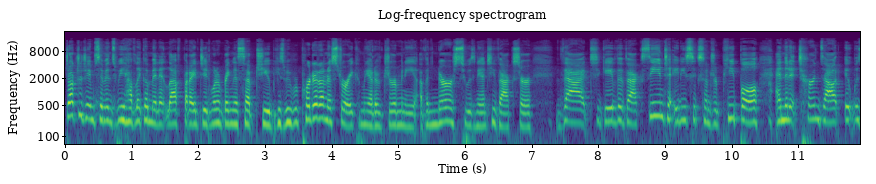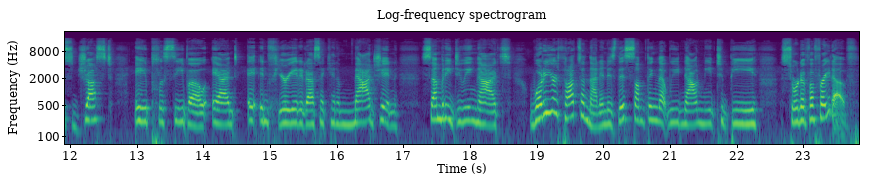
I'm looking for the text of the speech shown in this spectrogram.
Dr. James Simmons, we have like a minute left, but I did want to bring this up to you because we reported on a story coming out of Germany of a nurse who was an anti vaxxer that gave the vaccine to 8,600 people. And then it turns out it was just a placebo and it infuriated us. I can imagine somebody doing that. What are your thoughts on that? And is this something that we now need to be sort of afraid of?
